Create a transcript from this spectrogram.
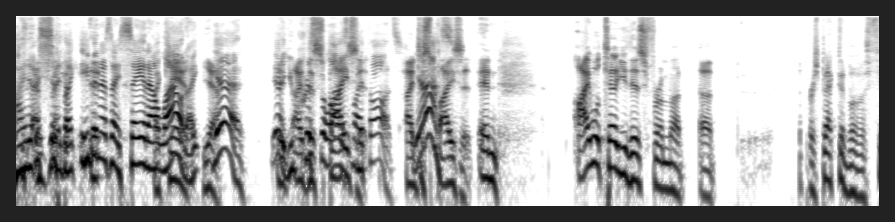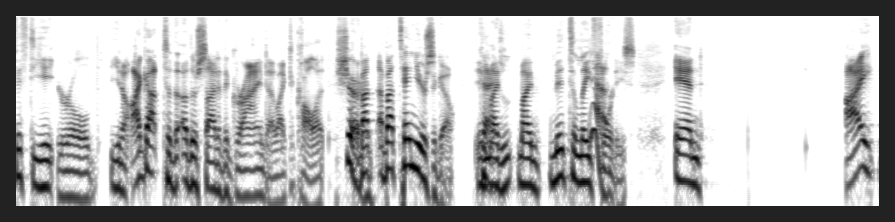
I, I- like even as I say it out loud. I Yeah. yeah yeah, It- you crystallize my it. thoughts. I Yes. despise it, and I will tell you this from a, a, a perspective of a 58 year old. You know, I got to the other side of the grind. I like to call it. Sure. About about 10 years ago in Okay. my my mid to late Yeah. 40s, and I,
